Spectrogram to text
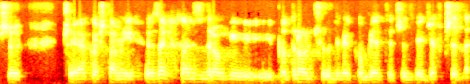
czy, czy jakoś tam ich zepchnąć z drogi i potrącił dwie kobiety czy dwie dziewczyny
